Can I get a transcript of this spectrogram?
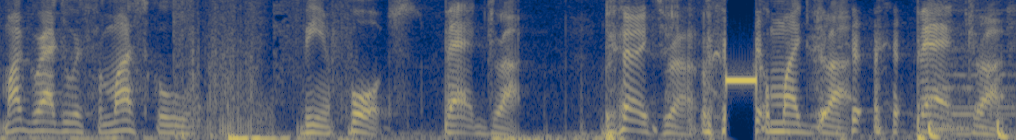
My graduates from my school being Forbes, backdrop. drop. Backdrop. A mic drop, bag drop.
